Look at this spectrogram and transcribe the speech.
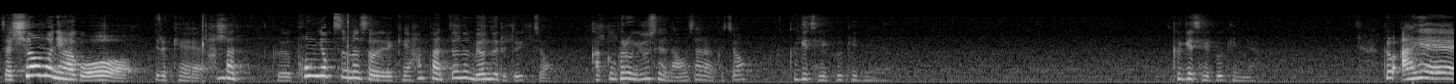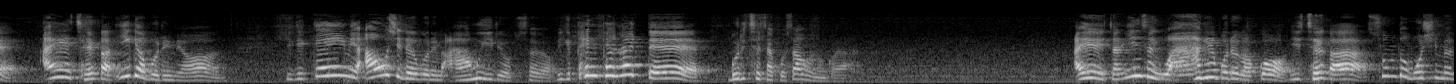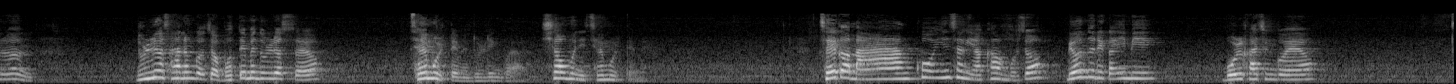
자, 시어머니하고 이렇게 한판 그 폭력 쓰면서 이렇게 한판 뜨는 며느리도 있죠. 가끔 그런 유수에 나오잖아요. 그죠? 그게 제 극이네요. 그게 제 극이냐. 그럼 아예, 아예 제가 이겨버리면 이게 게임이 아웃이 되어버리면 아무 일이 없어요. 이게 팽팽할 때 머리채 잡고 싸우는 거야. 아예 있잖아 인생이 왕 해버려갖고 이 제가 숨도 못 쉬면은 눌려 사는 거죠. 뭐 때문에 눌렸어요? 재물 때문에 눌린 거야. 시어머니 재물 때문에. 제가 많고 인성이 약하면 뭐죠? 며느리가 이미 뭘 가진 거예요?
